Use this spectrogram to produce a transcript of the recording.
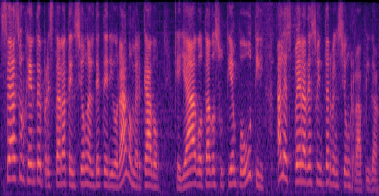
Se hace urgente prestar atención al deteriorado mercado que ya ha agotado su tiempo útil a la espera de su intervención rápida.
